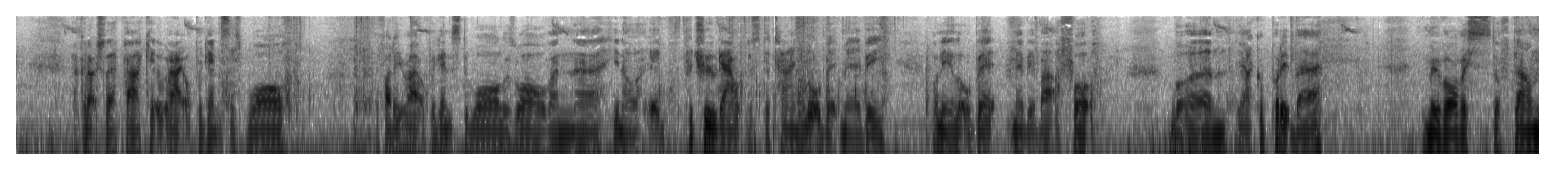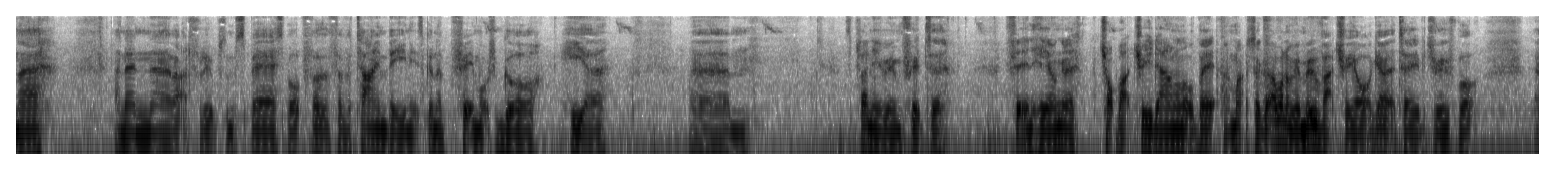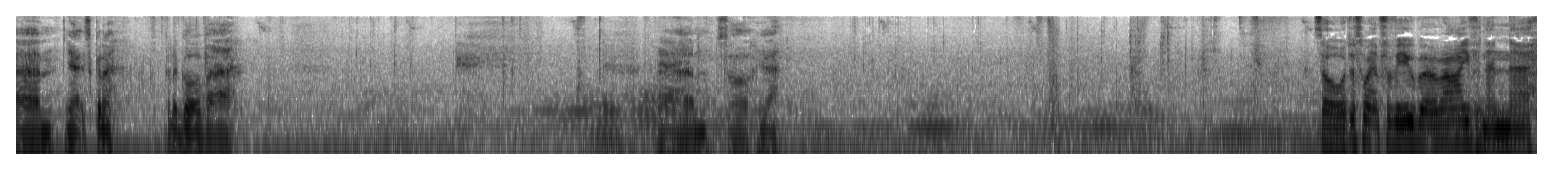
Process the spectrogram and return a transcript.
I could actually park it right up against this wall. If I had it right up against the wall as well, then, uh, you know, it protrude out just a tiny little bit maybe only a little bit, maybe about a foot. But um, yeah, I could put it there, move all this stuff down there, and then uh, that'd free up some space. But for, for the time being, it's going to pretty much go here. Um, there's plenty of room for it to fit in here. I'm going to chop that tree down a little bit. I'm actually, I want to remove that tree altogether to tell you the truth, but um, yeah, it's going to go there. So yeah, So we're just waiting for the Uber to arrive and then, uh,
